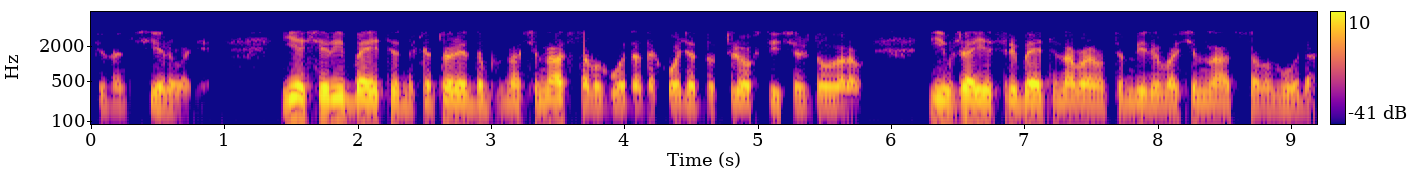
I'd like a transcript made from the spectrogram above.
финансирования. Есть ребейты, которые до 2017 года доходят до 3000 долларов. И уже есть ребейты на автомобиле 2018 года.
